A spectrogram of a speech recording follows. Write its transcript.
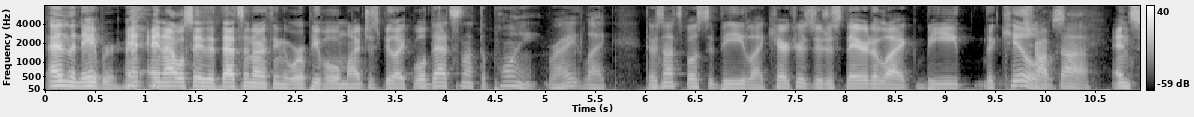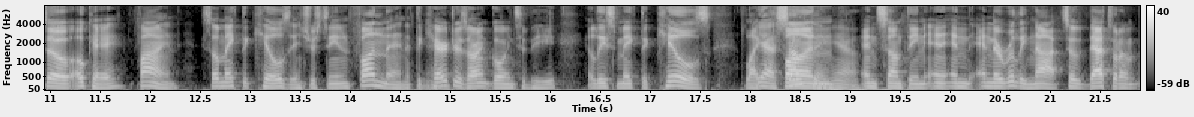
and the neighbor. and, and I will say that that's another thing that where people might just be like, well, that's not the point, right? Like, there's not supposed to be like characters. They're just there to like be the kills. chopped off. And so, okay, fine. So make the kills interesting and fun. Then, if the characters aren't going to be, at least make the kills like Yeah, fun something, yeah. and something. And, and and they're really not. So that's what I'm.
